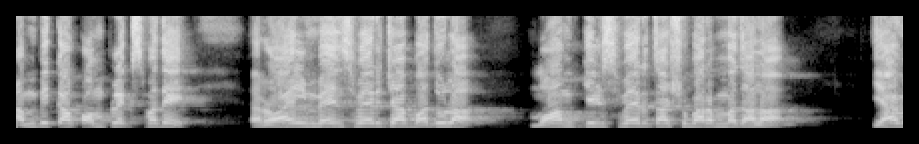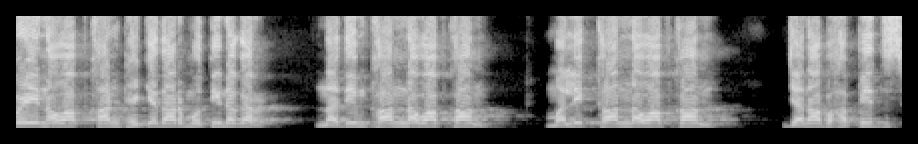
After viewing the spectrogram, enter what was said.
अंबिका कॉम्प्लेक्समध्ये रॉयल मेन्सवेअरच्या बाजूला मॉम किड्स वेअरचा शुभारंभ झाला. यावेळी नवाब खान ठेकेदार मोतीनगर नदीम खान नवाब खान मलिक खान नवाब खान जनाब हफीज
